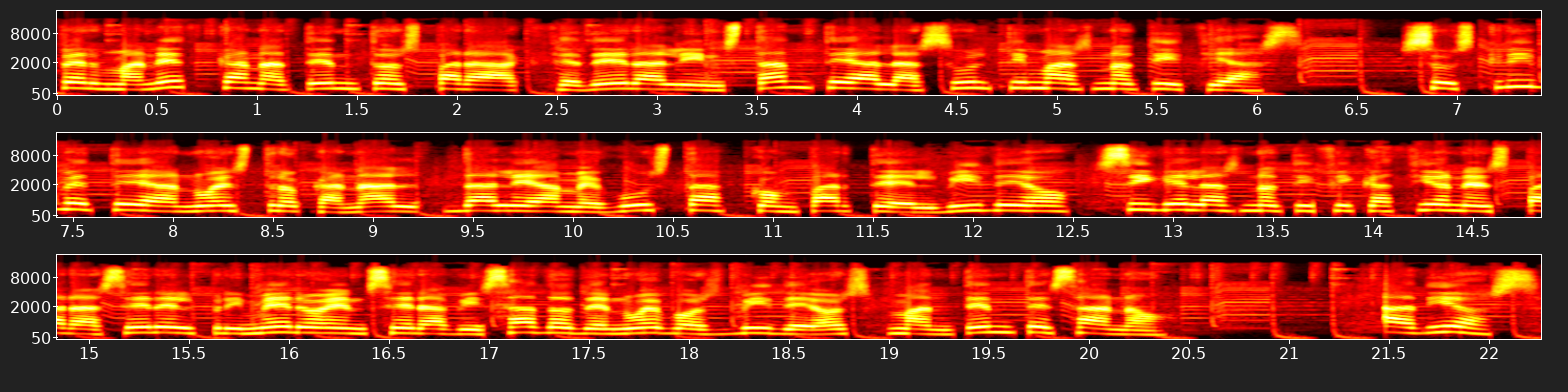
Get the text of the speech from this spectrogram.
Permanezcan atentos para acceder al instante a las últimas noticias. Suscríbete a nuestro canal, dale a me gusta, comparte el vídeo, sigue las notificaciones para ser el primero en ser avisado de nuevos vídeos, mantente sano. Adiós.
